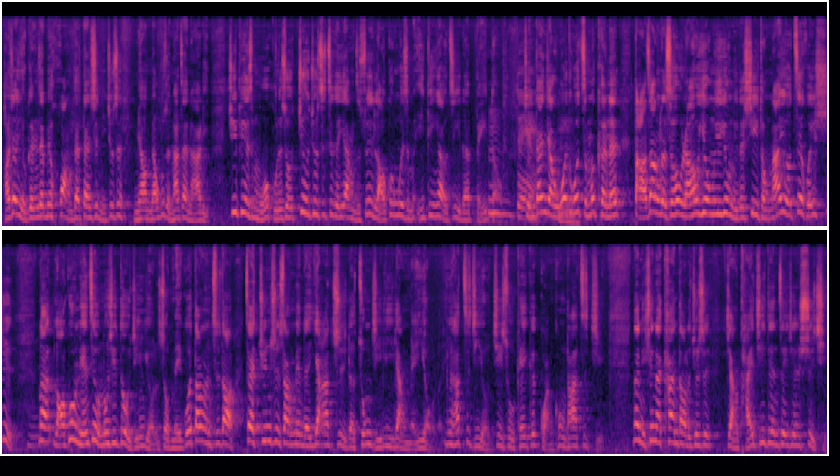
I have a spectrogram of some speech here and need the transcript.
好像有个人在那边晃，但但是你就是瞄瞄不准他在哪里。GPS 模糊的时候，就就是这个样子。所以老共为什么一定要有自己的北斗？嗯、对，简单讲，我我怎么可能打仗的时候，然后用用你的系统？哪有这回事？那老共连这种东西都已经有的时候，美国当然知道在军事上面的压制的终极力量没有了，因为他自己有技术可以可以管控他自己。那你现在看到的就是讲台积电这件事情，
